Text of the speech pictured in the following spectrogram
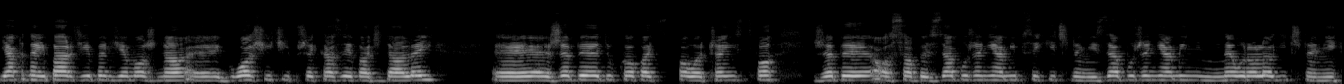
jak najbardziej będzie można e, głosić i przekazywać dalej, e, żeby edukować społeczeństwo, żeby osoby z zaburzeniami psychicznymi, z zaburzeniami neurologicznymi,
